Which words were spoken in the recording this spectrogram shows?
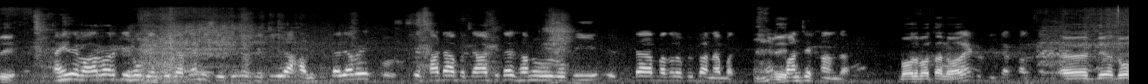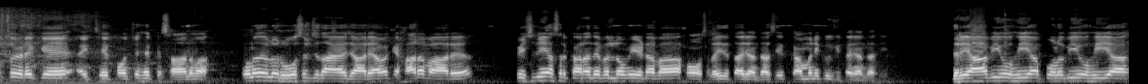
ਜੀ। ਅਸੀਂ ਤੇ ਵਾਰ-ਵਾਰ ਕਿਹੋ ਬੇਨਤੀ ਕਰਦੇ ਹਾਂ ਵੀ ਛੇਤੀ ਤੋਂ ਛੇਤੀ ਦਾ ਹੱਲ ਕੀਤਾ ਜਾਵੇ ਤੇ ਸਾਡਾ ਬਚਾਅ ਕੀਤਾ ਸਾਨੂੰ ਰੋਟੀ ਦਾ ਮਤਲਬ ਕੋਈ ਬਹਾਨਾ। ਬਣ ਜੇ ਖਾਣ ਦਾ। ਬਹੁਤ ਬਹੁਤ ਧੰਨਵਾਦ। ਦੋਸਤੋ ਜਿਹੜੇ ਕਿ ਇੱਥੇ ਪਹੁੰਚੇ ਹੈ ਕਿਸਾਨ ਵਾ ਉਹਨਾਂ ਦੇ ਵੱਲੋਂ ਰੋਸ ਜਤਾਇਆ ਜਾ ਰਿਹਾ ਵਾ ਕਿ ਹਰ ਵਾਰ ਪਿਛਲੀਆਂ ਸਰਕਾਰਾਂ ਦੇ ਵੱਲੋਂ ਵੀ ਜਿਹੜਾ ਵਾ ਹੌਸਲਾ ਹੀ ਦਿੱਤਾ ਜਾਂਦਾ ਸੀ ਕੰਮ ਨਹੀਂ ਕੋਈ ਕੀਤਾ ਜਾਂਦਾ ਸੀ। ਦਰਿਆ ਵੀ ਉਹੀ ਆ ਪੁਲ ਵੀ ਉਹੀ ਆ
